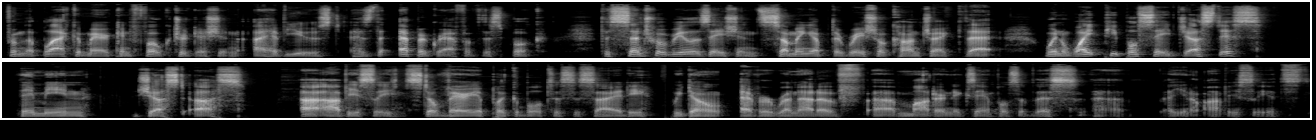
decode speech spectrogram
from the black American folk tradition I have used as the epigraph of this book the central realization summing up the racial contract that when white people say justice, they mean just us. Uh, obviously, still very applicable to society. We don't ever run out of uh, modern examples of this. Uh, you know, obviously, it's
